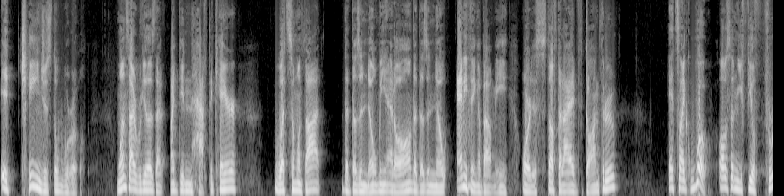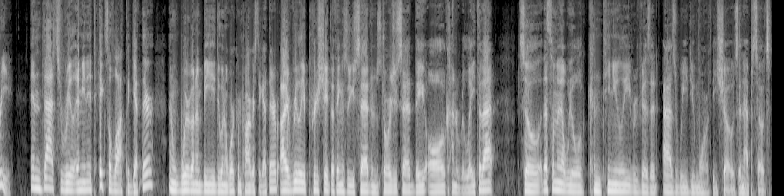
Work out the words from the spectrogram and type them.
it changes the world. Once I realized that I didn't have to care what someone thought that doesn't know me at all, that doesn't know anything about me or the stuff that I've gone through, it's like, whoa, all of a sudden you feel free. And that's real. I mean, it takes a lot to get there, and we're going to be doing a work in progress to get there. I really appreciate the things that you said and the stories you said. They all kind of relate to that. So that's something that we will continually revisit as we do more of these shows and episodes.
